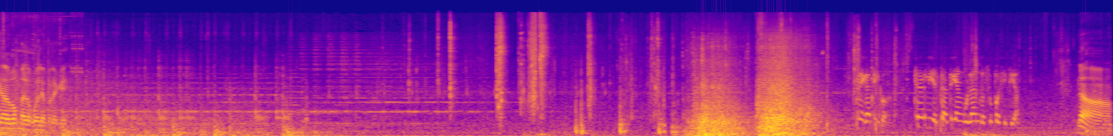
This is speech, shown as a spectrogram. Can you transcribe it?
Que algo malo huele por aquí. Negativo. Charlie está triangulando su posición. No.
